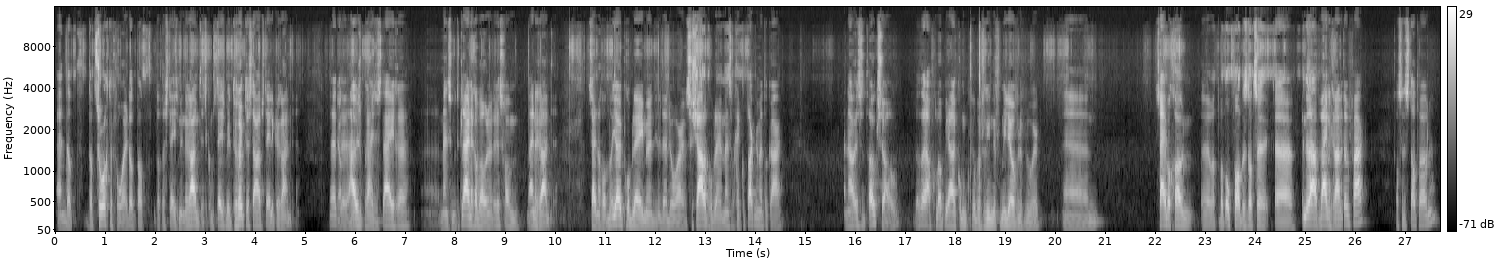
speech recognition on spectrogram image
En dat, dat zorgt ervoor dat, dat, dat er steeds minder ruimte is. Er komt steeds meer druk te staan op stedelijke ruimte. De ja. huizenprijzen stijgen, uh, mensen moeten kleiner gaan wonen, er is gewoon weinig ruimte. Er zijn nog wat milieuproblemen daardoor, sociale problemen, mensen hebben geen contact meer met elkaar. En nou is het ook zo, dat de afgelopen jaren kom ik veel bij vrienden en familie over de vloer. Uh, zij hebben gewoon, uh, wat, wat opvalt is dat ze uh, inderdaad weinig ruimte hebben vaak, als ze in de stad wonen.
